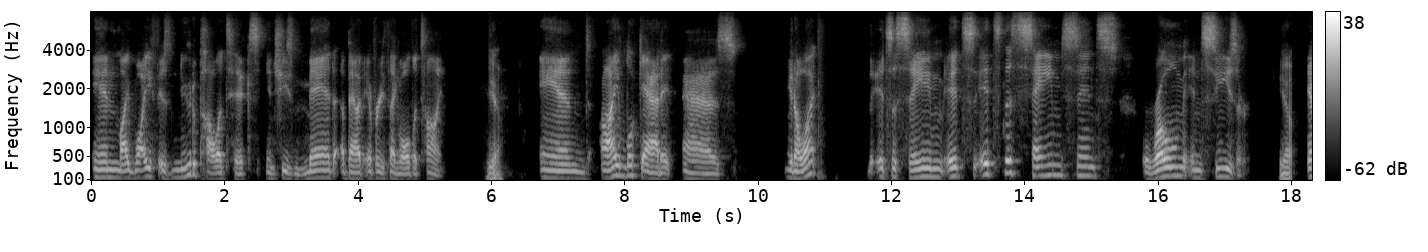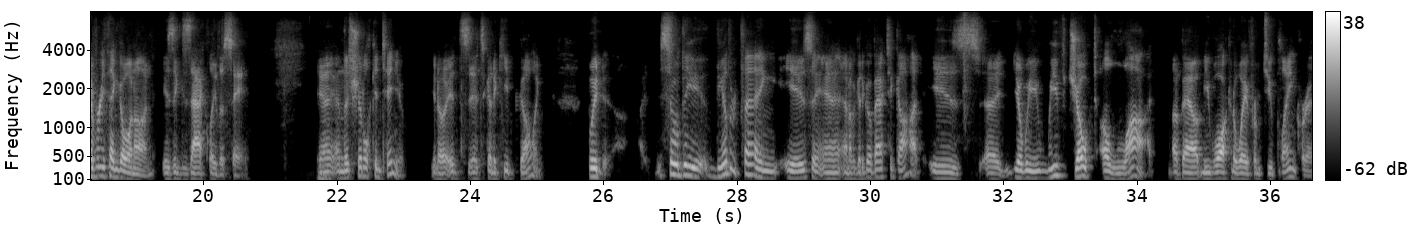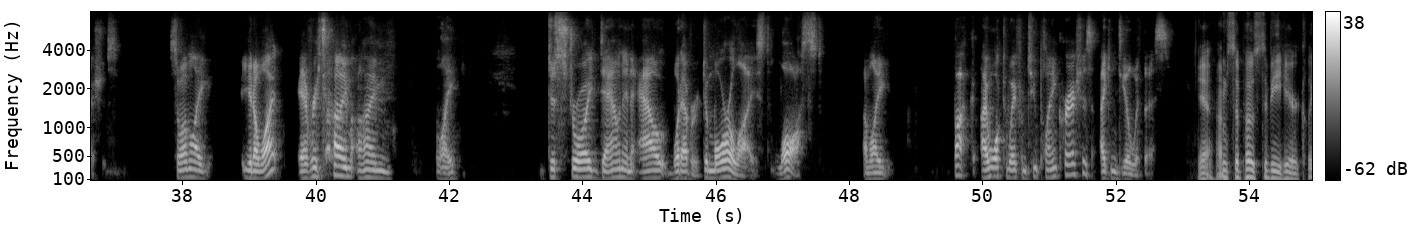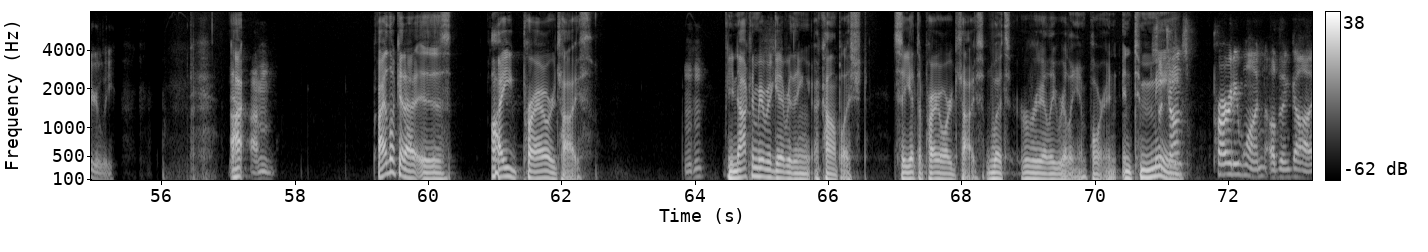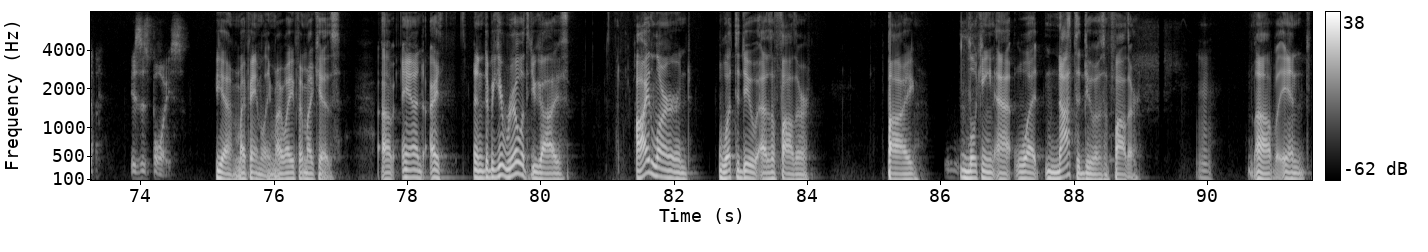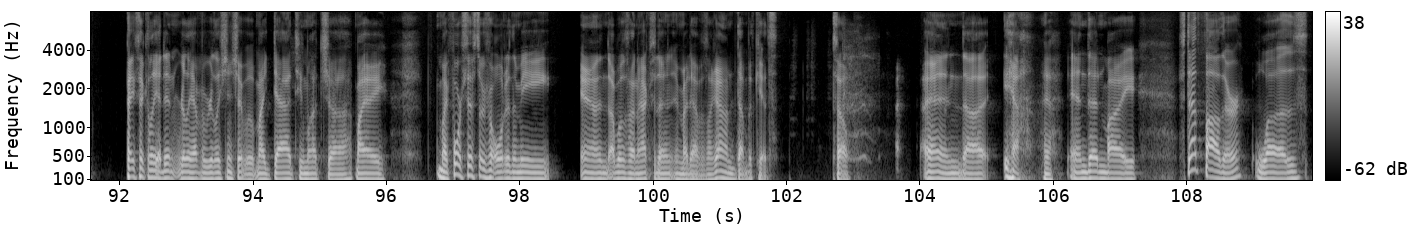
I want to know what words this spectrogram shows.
and my wife is new to politics and she's mad about everything all the time. Yeah. And I look at it as, you know what? It's the same. It's it's the same since Rome and Caesar. Yep. Everything going on is exactly the same, and, and this shit will continue. You know, it's it's going to keep going. But so the the other thing is and, and i'm going to go back to god is uh, you know we we've joked a lot about me walking away from two plane crashes so i'm like you know what every time i'm like destroyed down and out whatever demoralized lost i'm like fuck i walked away from two plane crashes i can deal with this Yeah. I'm supposed to be here clearly. I i'm I look at it as I prioritize. mhm. You're not going to be able to get everything accomplished, so you have to prioritize what's really, really important. And to me, so john's priority one other than god is his boys yeah, my family, my wife, and my kids. Um, and I, and to be real with you guys, I learned what to do as a father by looking at what not to do as a father. Mm. Uh, and basically, I didn't really have a relationship with my dad too much. Uh, my my four sisters are older than me, and I was on an accident, and my dad was like, oh, "I'm done with kids." So, and uh, yeah, yeah, and then my stepfather was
